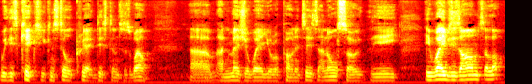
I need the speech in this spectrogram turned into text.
with his kicks you can still create distance as well, um, and measure where your opponent is, and also the he waves his arms a lot.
